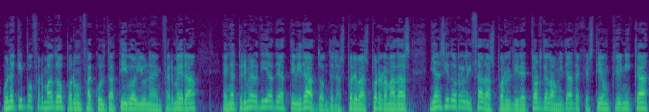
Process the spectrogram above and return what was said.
un equipo formado por un facultativo y una enfermera en el primer día de actividad donde las pruebas programadas ya han sido realizadas por el director de la Unidad de Gestión Clínica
